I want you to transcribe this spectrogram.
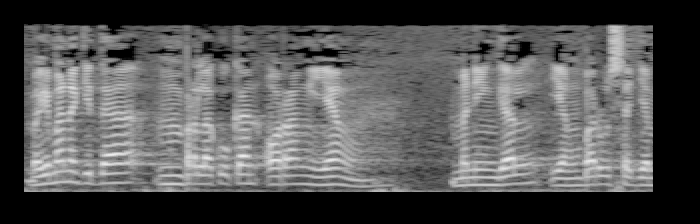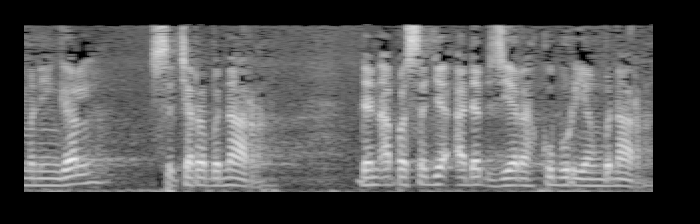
Bagaimana kita memperlakukan orang yang meninggal, yang baru saja meninggal secara benar dan apa saja adab ziarah kubur yang benar.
